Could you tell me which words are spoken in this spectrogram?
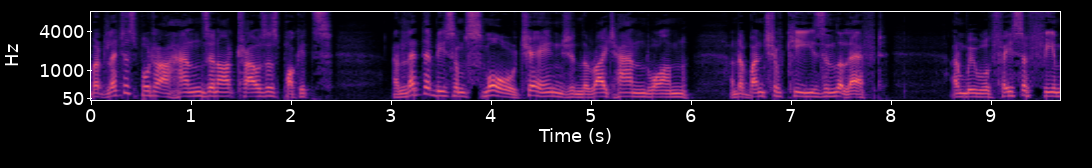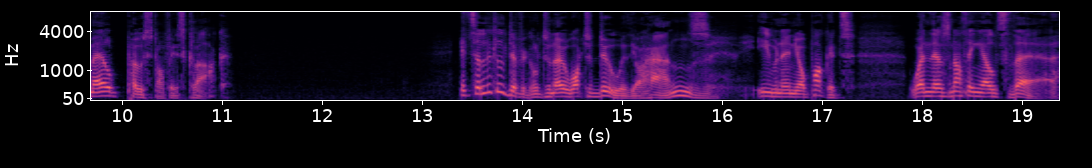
But let us put our hands in our trousers pockets and let there be some small change in the right hand one, and a bunch of keys in the left, and we will face a female post office clerk. It's a little difficult to know what to do with your hands, even in your pockets, when there's nothing else there.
